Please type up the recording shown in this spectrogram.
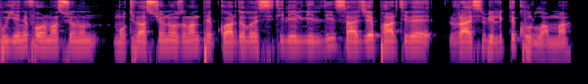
Bu yeni formasyonun motivasyonu o zaman Pep Guardiola ve City ile ilgili değil sadece Parti ve Rice'ı birlikte kullanma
